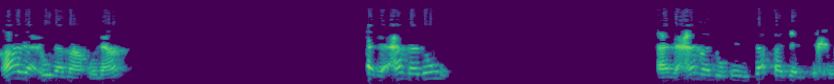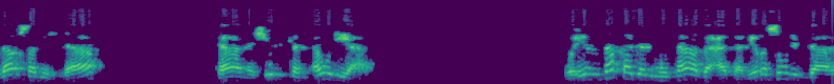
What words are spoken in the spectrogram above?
قال علماؤنا العمل العمل إن فقد الإخلاص لله كان شركا أو رياء. وإن فقد المتابعة لرسول الله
